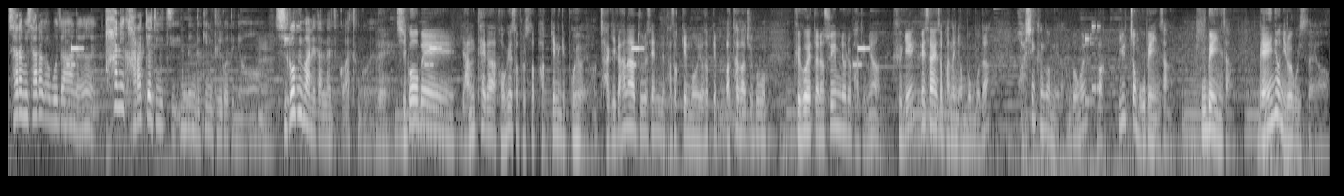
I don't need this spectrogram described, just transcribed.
사람이 살아가고자 하는 판이 갈아 껴져 있는 느낌이 들거든요. 음. 직업이 많이 달라질 것 같은 거예요. 네. 직업의 양태가 거기서 벌써 바뀌는 게 보여요. 자기가 하나, 둘, 셋, 넷, 다섯 개, 뭐 여섯 개 맡아가지고 음. 그거에 따른 수입료를 받으면 그게 회사에서 받는 연봉보다 훨씬 큰 겁니다. 연봉을 막 1.5배 인상, 음. 2배 인상 음. 매년 이러고 있어요.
